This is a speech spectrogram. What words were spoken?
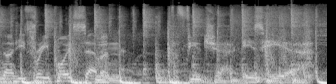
93.7. The future is here.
